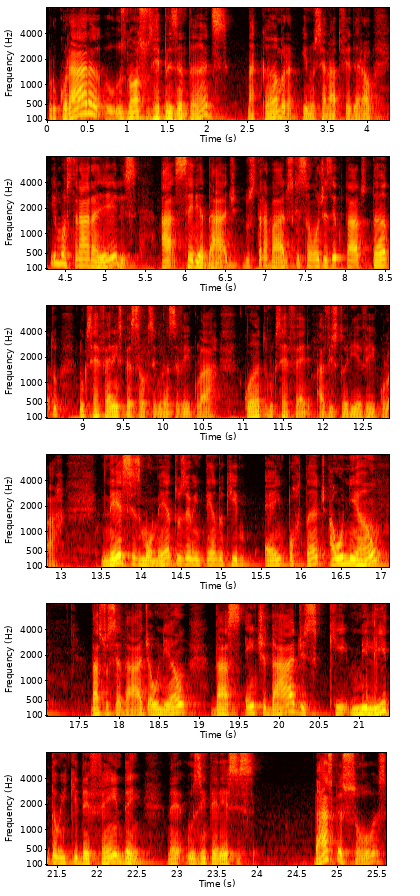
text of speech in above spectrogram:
procurar os nossos representantes na Câmara e no Senado Federal e mostrar a eles a seriedade dos trabalhos que são hoje executados, tanto no que se refere à inspeção de segurança veicular, quanto no que se refere à vistoria veicular. Nesses momentos, eu entendo que é importante a união da sociedade, a união das entidades que militam e que defendem né, os interesses das pessoas,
